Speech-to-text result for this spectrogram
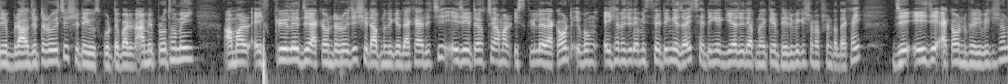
যে ব্রাউজারটা রয়েছে, সেটা ইউজ করতে পারেন। আমি প্রথমেই আমার স্ক্রিলে যে অ্যাকাউন্টটা রয়েছে, সেটা আপনাদেরকে দেখা দিচ্ছি। এই যে এটা হচ্ছে আমার স্ক্রিলের অ্যাকাউন্ট এবং এইখানে যদি আমি সেটিংয়ে যাই সেটিংয়ে গিয়ে যদি আপনাকে ভেরিফিকেশন অপশনটা দেখাই, যে এই যে অ্যাকাউন্ট ভেরিফিকেশন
